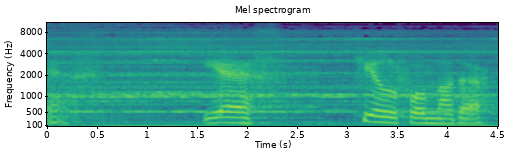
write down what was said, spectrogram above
Yes. Yes. Kill for mother.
